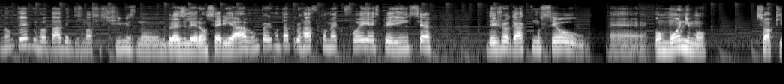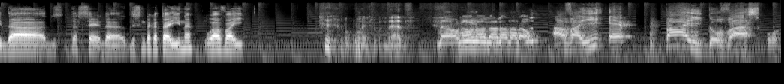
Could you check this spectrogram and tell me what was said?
Não teve rodada dos nossos times no, no Brasileirão Série A. Vamos perguntar pro Rafa como é que foi a experiência de jogar com o seu é, homônimo, só que da, da, da- de Santa Catarina, o Havaí. Não, não, não, não, não, não, não. Havaí é pai do Vasco.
